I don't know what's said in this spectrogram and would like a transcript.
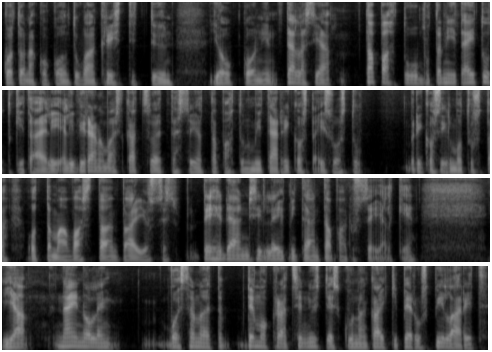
kotona kokoontuvaan kristittyyn joukkoon, niin tällaisia tapahtuu, mutta niitä ei tutkita. Eli, eli viranomaiset katsoo, että tässä ei ole tapahtunut mitään rikosta, ei suostu rikosilmoitusta ottamaan vastaan tai jos se tehdään, niin sille ei mitään tapahdu sen jälkeen. Ja näin ollen voisi sanoa, että demokraattisen yhteiskunnan kaikki peruspilarit,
